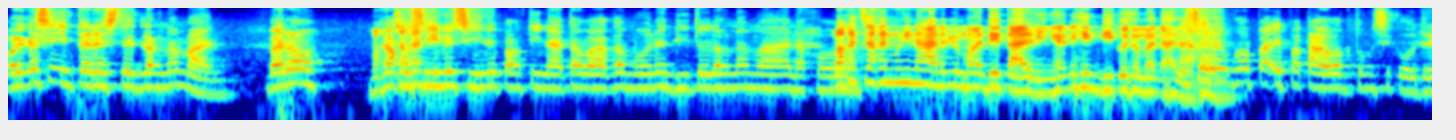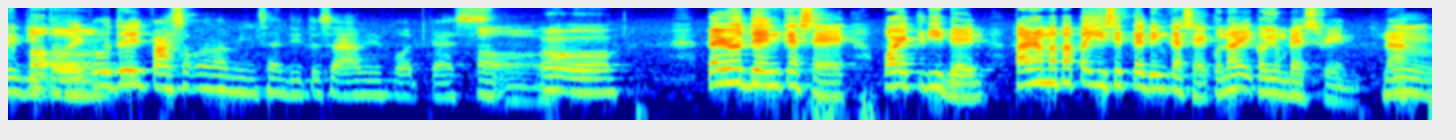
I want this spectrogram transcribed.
Or kasi interested lang naman. Pero, Bakit akin- sino-sino pang tinatawagan mo, nandito lang naman ako. Bakit sa akin mo hinahanap yung mga detalye niyan? Eh, hindi ko naman alam. Ang sarap nga pa ipatawag tong si Code Ray dito. Oo. Eh. Code Ray, pasok ka nga minsan dito sa aming podcast. Oo. Oo. Pero din kasi, partly din, parang mapapaisip ka din kasi, kunwari ikaw yung best friend, na Mm.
